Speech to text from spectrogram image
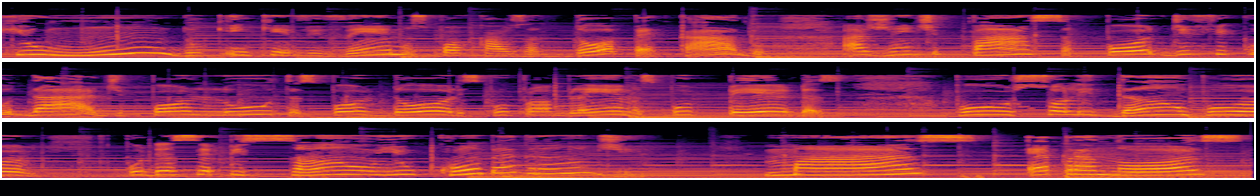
que o mundo em que vivemos por causa do pecado, a gente passa por dificuldade, por lutas, por dores, por problemas, por perdas, por solidão, por, por decepção e o combo é grande. Mas é para nós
